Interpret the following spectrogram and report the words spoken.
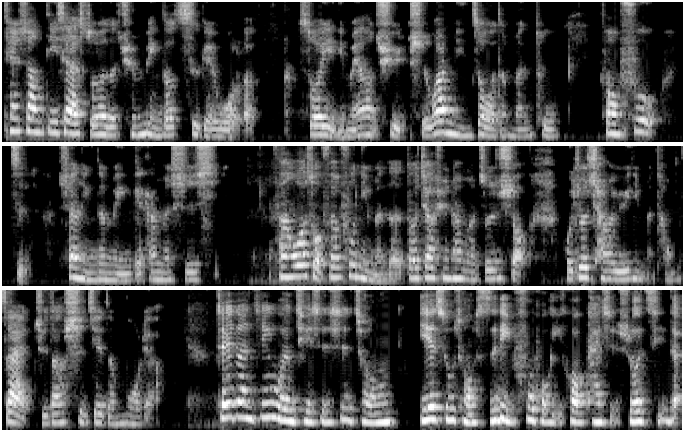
天上地下所有的权柄都赐给我了，所以你们要去，使万民做我的门徒，奉父、子、圣灵的名给他们施洗。凡我所吩咐你们的，都教训他们遵守。我就常与你们同在，直到世界的末了。”这段经文其实是从耶稣从死里复活以后开始说起的。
